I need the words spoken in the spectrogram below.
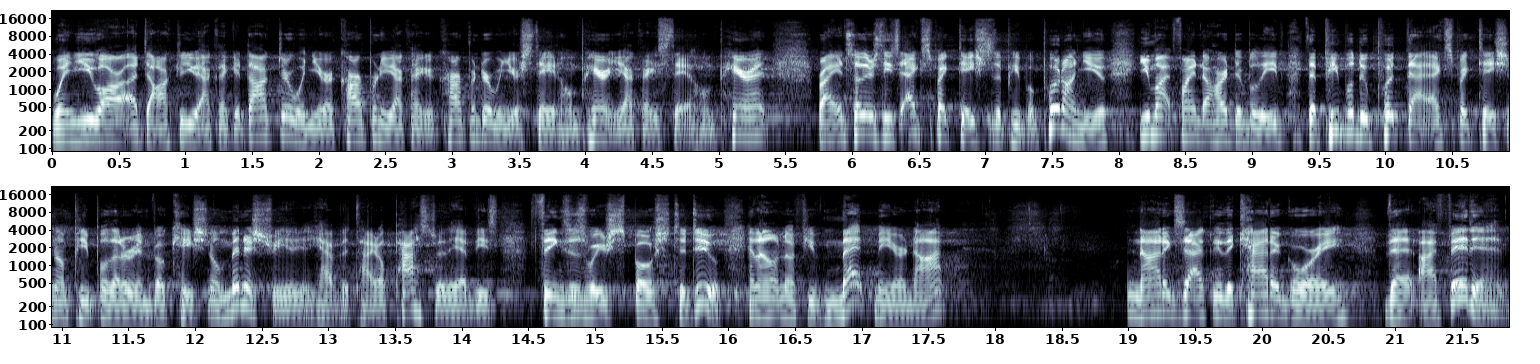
When you are a doctor, you act like a doctor. When you're a carpenter, you act like a carpenter, when you're a stay at home parent, you act like a stay at home parent, right? And so there's these expectations that people put on you. You might find it hard to believe that people do put that expectation on people that are in vocational ministry. You have the title pastor, they have these things, this is what you're supposed to do. And I don't know if you've met me or not. not exactly the category that I fit in.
